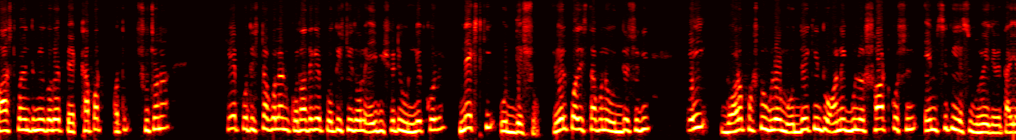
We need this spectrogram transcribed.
ফার্স্ট পয়েন্ট তুমি করবে প্রেক্ষাপট, অর্থাৎ সূচনা। কে প্রতিষ্ঠা করলেন, কোথা থেকে প্রতিষ্ঠিত হলো এই বিষয়টি উল্লেখ করবে। নেক্সট কি? উদ্দেশ্য। রেলপথ স্থাপনের উদ্দেশ্য কি? এই বড় প্রশ্নগুলোর মধ্যে কিন্তু অনেকগুলো শর্ট কোশ্চেন এমসিকিউ এসিকিউ হয়ে যাবে। তাই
